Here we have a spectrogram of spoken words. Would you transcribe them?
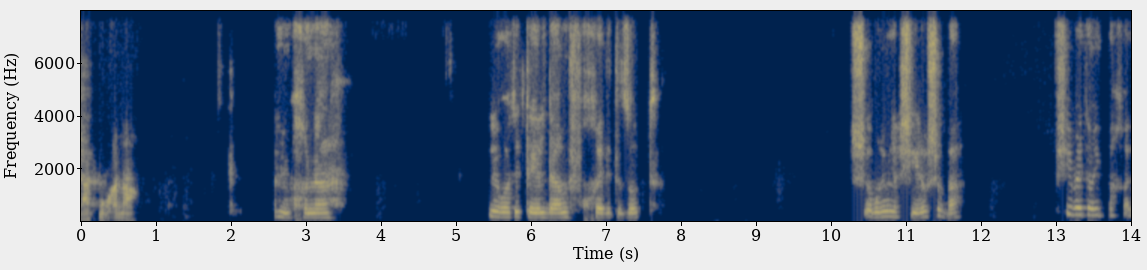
מה את מוכנה? אני מוכנה לראות את הילדה המפוחדת הזאת, שאומרים לה שהיא לא שווה, שהיא מתה מפחד.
